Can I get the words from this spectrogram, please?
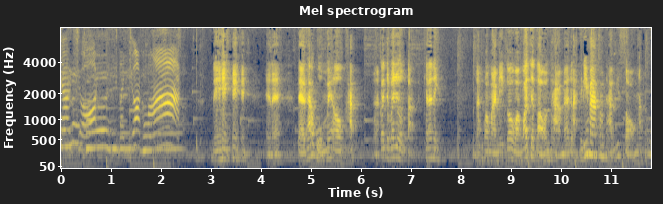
เจ้าจอร์จมันยอดมากนี่ เห็นไหมแต่ถ้าผมไม่เอา cut อะก็จะไม่โดนตัดแค่นั้นเอง นะประมาณนี้ก็หวังว่าจะตอบคำถามนะเดี๋ยวทีนี้มาคำถามที่สองนะผม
